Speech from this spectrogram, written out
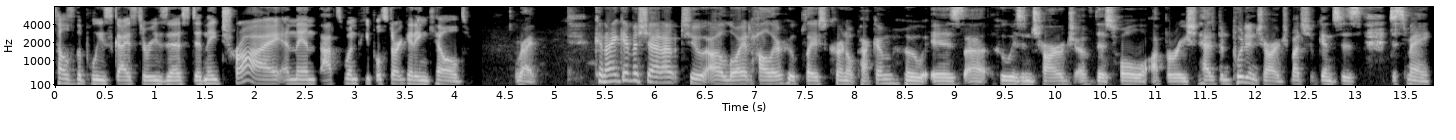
tells the police guys to resist and they try and then that's when people start getting killed right can I give a shout out to uh, Lloyd Hollar, who plays Colonel Peckem, who is uh, who is in charge of this whole operation, has been put in charge, much against his dismay,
